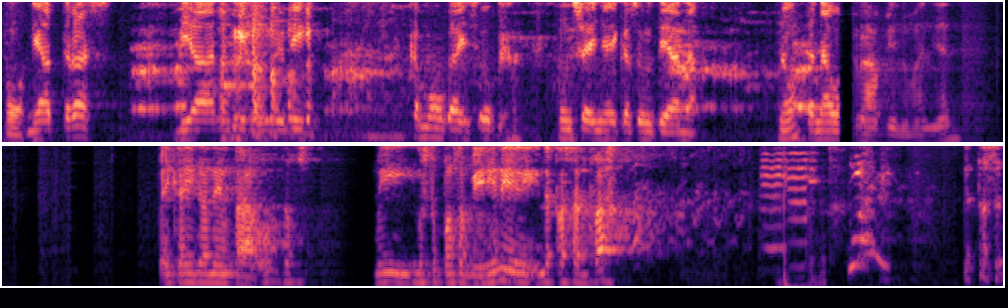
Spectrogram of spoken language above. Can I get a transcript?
oh ni atras. Biyaan ng PWD. Kamo guys, oh. Unsa inyo ikasulti ana. No? Tanawa. Grabe naman yan. Paikahiga na yung tao, tapos may gusto pang sabihin eh, inatrasan pa. Natrasan,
